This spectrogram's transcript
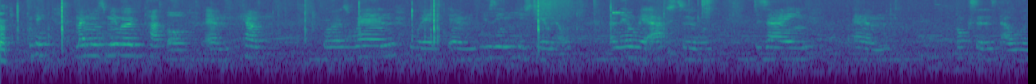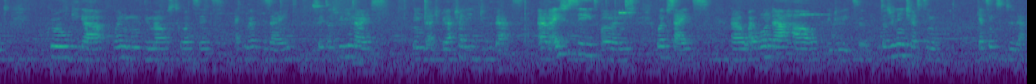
Done. Okay, my most memorable part of um, camp was when we were um, using HTML and then we were asked to design um, boxes that would grow bigger when we move the mouse towards it, like web design. So it was really nice knowing that you could actually do that. And I used to see it on websites. Uh, I wonder how they do it. So it was really interesting getting to do that.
